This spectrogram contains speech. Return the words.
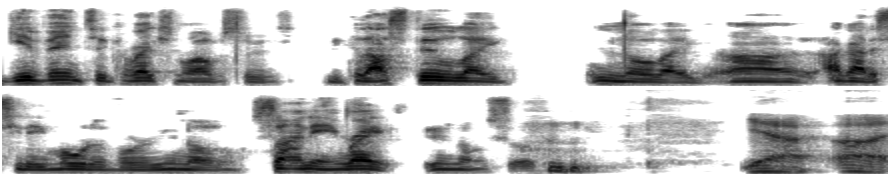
give in to correctional officers because I still like you know like uh, I got to see their motive or you know sign ain't right you know so. Yeah uh,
